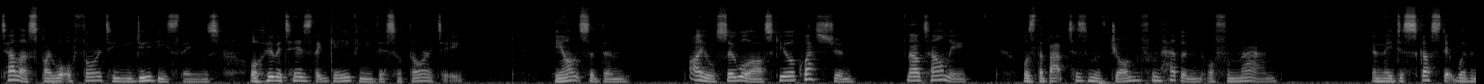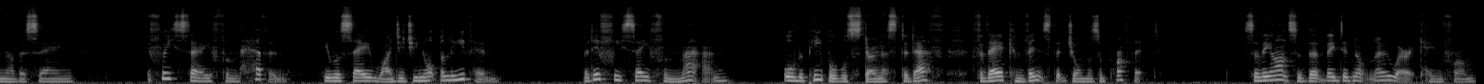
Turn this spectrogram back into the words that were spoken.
Tell us by what authority you do these things, or who it is that gave you this authority. He answered them, I also will ask you a question. Now tell me, was the baptism of John from heaven or from man? And they discussed it with another, saying, If we say from heaven, he will say, Why did you not believe him? But if we say from man, all the people will stone us to death, for they are convinced that John was a prophet. So they answered that they did not know where it came from.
